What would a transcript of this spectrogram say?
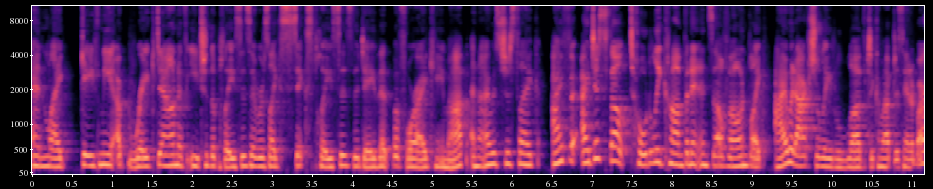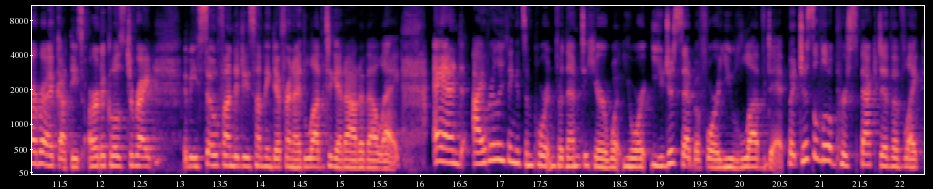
and like gave me a breakdown of each of the places. There was like six places the day that before I came up. And I was just like, I, f- I just felt totally confident and self owned. Like I would actually love to come up to Santa Barbara. I've got these articles to write. It'd be so fun to do something different. I'd love to get out of LA. And I really think it's important for them to hear what your, you just said before, you loved it, but just a little perspective of like,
